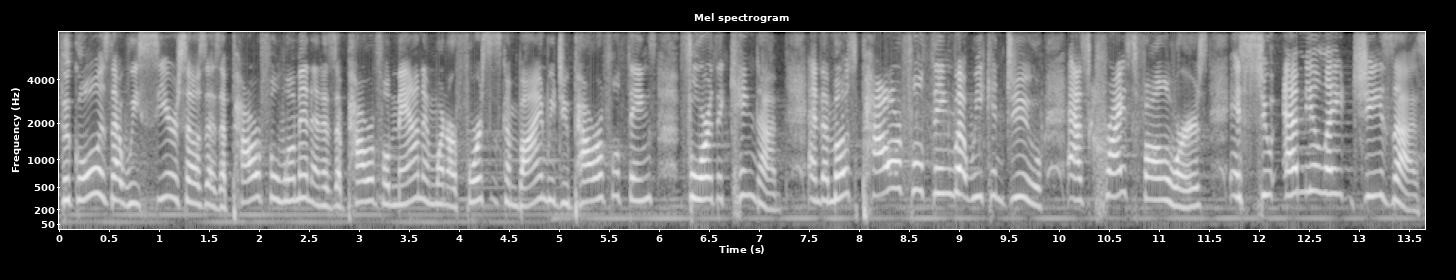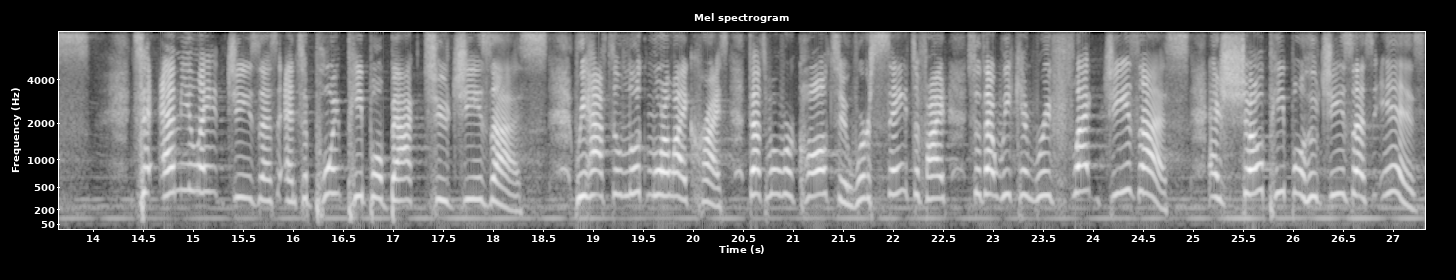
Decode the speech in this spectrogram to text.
The goal is that we see ourselves as a powerful woman and as a powerful man. And when our forces combine, we do powerful things for the kingdom. And the most powerful thing that we can do as Christ followers is to emulate Jesus to emulate Jesus and to point people back to Jesus. We have to look more like Christ. That's what we're called to. We're sanctified so that we can reflect Jesus and show people who Jesus is.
